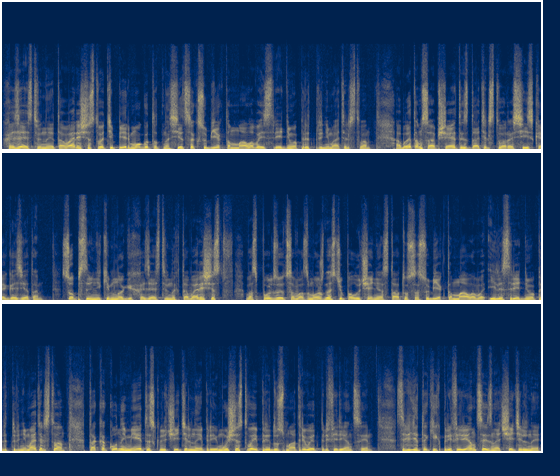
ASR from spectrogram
Хозяйственные товарищества теперь могут относиться к субъектам малого и среднего предпринимательства. Об этом сообщает издательство «Российская газета». Собственники многих хозяйственных товариществ воспользуются возможностью получения статуса субъекта малого или среднего предпринимательства, так как он имеет исключительные преимущества и предусматривает преференции. Среди таких преференций значительны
